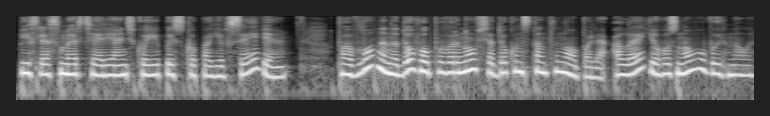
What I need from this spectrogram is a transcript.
Після смерті аріанського єпископа Євсевія Павло ненадовго повернувся до Константинополя, але його знову вигнали.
